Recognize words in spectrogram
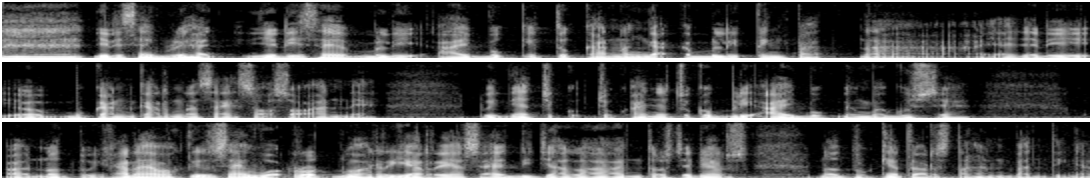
jadi saya beli jadi saya beli iBook itu karena nggak kebeli ThinkPad. Nah, ya jadi eh, bukan karena saya sok-sokan ya. Duitnya cukup, cukup hanya cukup beli iBook yang bagus ya. Uh, notebook karena waktu itu saya road warrior ya saya di jalan terus jadi harus notebooknya tuh harus tangan bantingan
